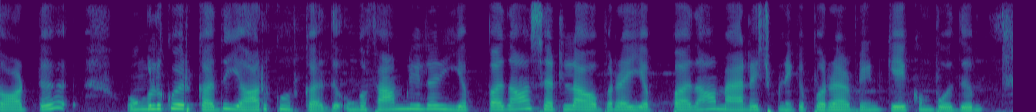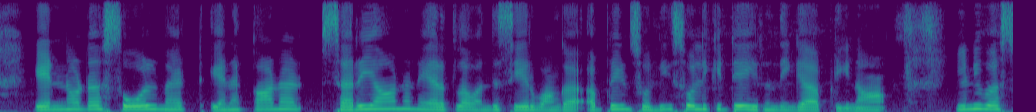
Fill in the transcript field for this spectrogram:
தாட்டு உங்களுக்கும் இருக்காது யாருக்கும் இருக்காது. உங்கள் ஃபேமிலியில் எப்போ தான் செட்டில் ஆக போகிற எப்போ தான் மேரேஜ் பண்ணிக்க போகிற அப்படின்னு கேட்கும்போது என்னோட சோல்மேட் எனக்கான சரியான நேரத்தில் வந்து சேருவாங்க அப்படின்னு சொல்லி சொல்லிக்கிட்டே இருந்தீங்க அப்படின்னா யூனிவர்ஸ்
